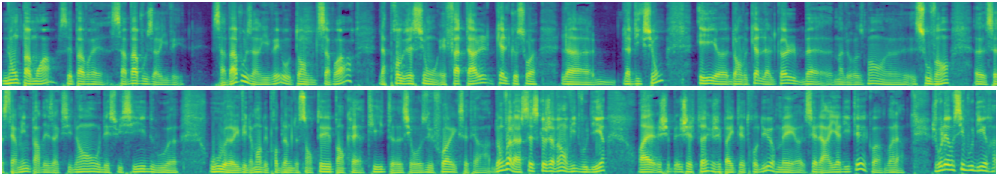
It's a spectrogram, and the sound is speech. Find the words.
Non, pas moi, c'est pas vrai. Ça va vous arriver ça va vous arriver, autant le savoir. La progression est fatale, quelle que soit l'addiction. et euh, dans le cas de l'alcool, ben, malheureusement, euh, souvent, euh, ça se termine par des accidents ou des suicides ou, ou évidemment des problèmes de santé, pancréatite, cirrhose du foie, etc. Donc voilà, c'est ce que j'avais envie de vous dire. Ouais, j'espère que j'ai pas été trop dur, mais c'est la réalité, quoi. Voilà. Je voulais aussi vous dire,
